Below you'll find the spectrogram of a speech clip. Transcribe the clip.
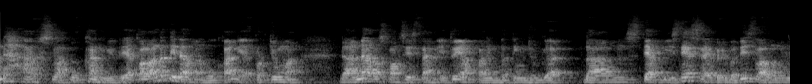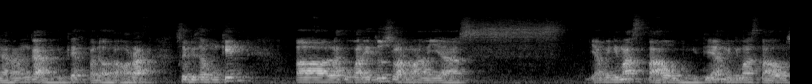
anda harus lakukan gitu ya. Kalau anda tidak melakukan ya percuma. Dan anda harus konsisten itu yang paling penting juga. Dan setiap bisnis saya pribadi selalu menyarankan gitu ya kepada orang-orang. Sebisa mungkin uh, lakukan itu selama ya ya minimal setahun gitu ya minimal setahun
